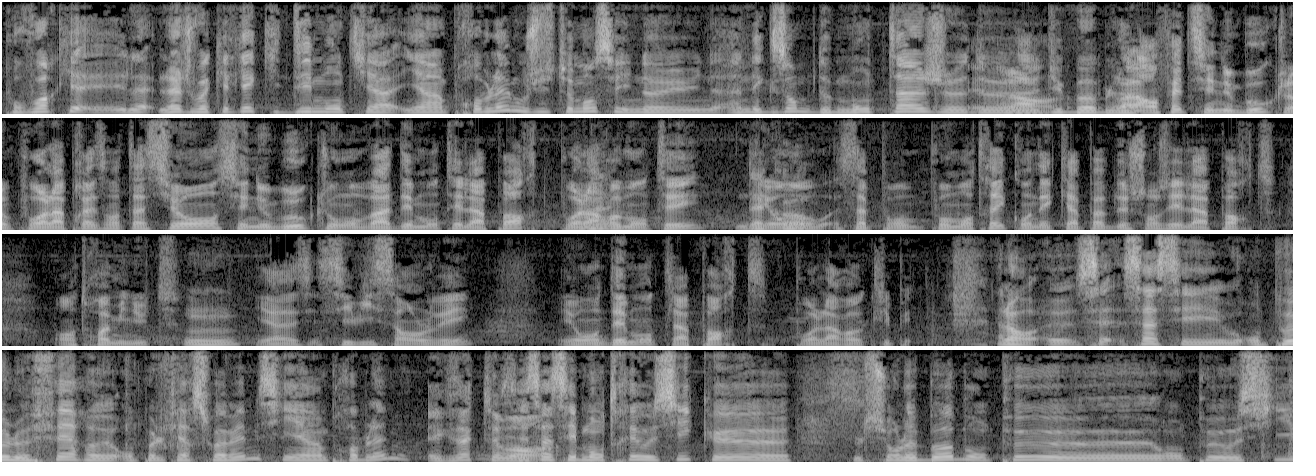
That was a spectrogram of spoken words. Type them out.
pour voir. Là, là, je vois quelqu'un qui démonte. Il y, a, un problème ou justement c'est une, un exemple de montage de, du bob là? en fait c'est une boucle pour la présentation. C'est une boucle où on va démonter la porte pour la remonter. D'accord. Ça pour, pour montrer qu'on est capable de changer la porte en 3 minutes. Il y a 6 vis à enlever et on démonte la porte pour la reclipper. Alors euh, ça c'est on peut le faire euh, on peut le faire soi-même s'il y a un problème? Exactement. Ça c'est montrer aussi que euh, sur le bob on peut on peut aussi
